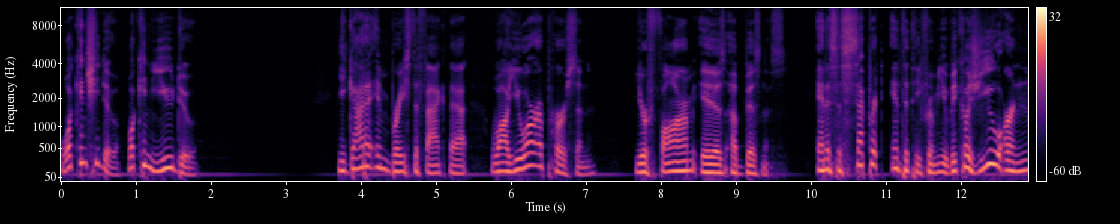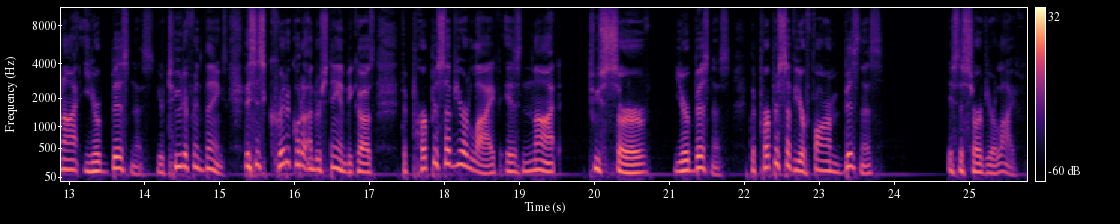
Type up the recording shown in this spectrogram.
what can she do? What can you do? You got to embrace the fact that while you are a person, your farm is a business and it's a separate entity from you because you are not your business. You're two different things. This is critical to understand because the purpose of your life is not to serve your business. The purpose of your farm business is to serve your life.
